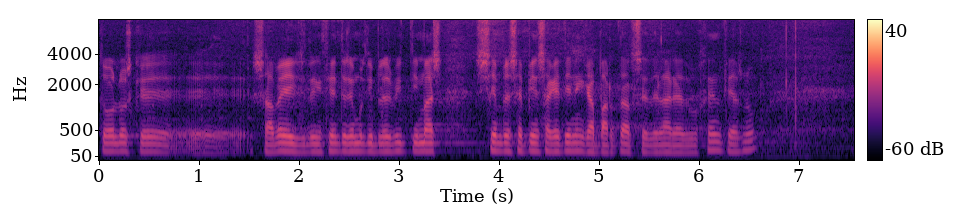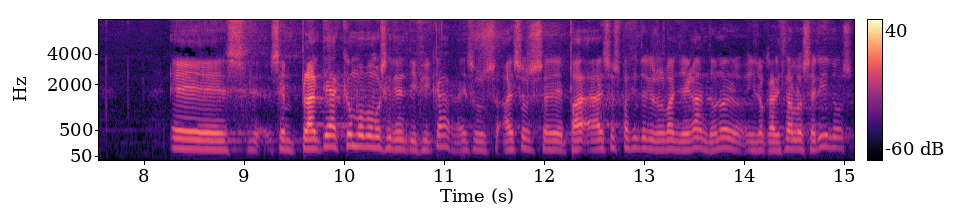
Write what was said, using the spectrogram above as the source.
todos los que eh, sabéis de incidentes de múltiples víctimas, siempre se piensa que tienen que apartarse del área de urgencias. ¿no? Eh, se, plantea cómo vamos a identificar eh, a esos pacientes que nos van llegando ¿no? y localizar los heridos.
